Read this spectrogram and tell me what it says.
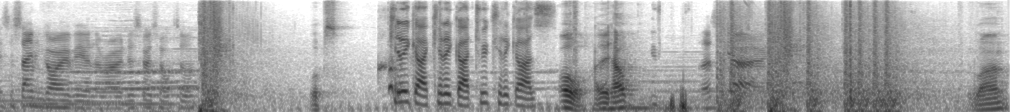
It's the same guy over here on the road. Let's go talk to him. Whoops. Kidder guy, kidder guy, two kidder guys. Oh, I need help. Let's go. Good one.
